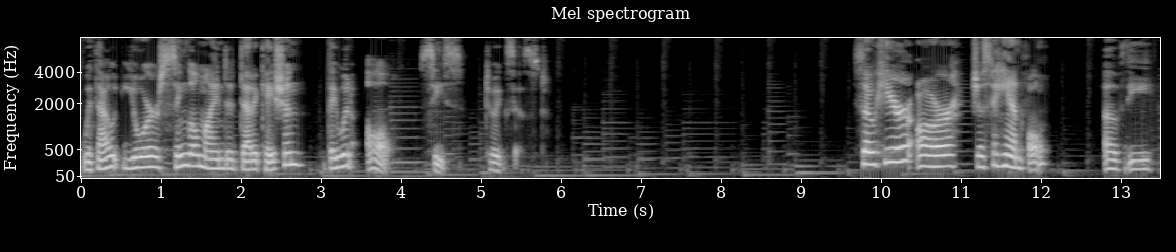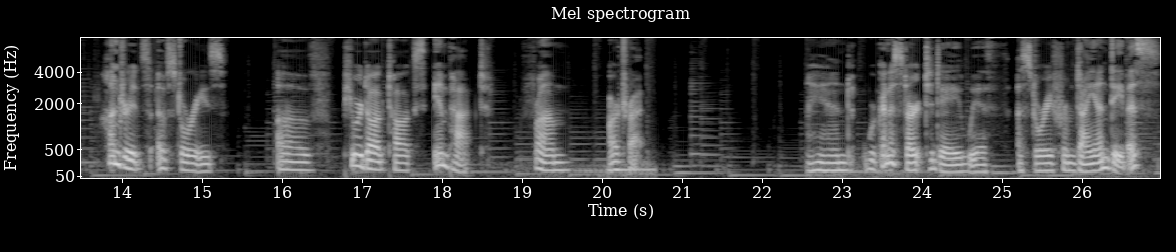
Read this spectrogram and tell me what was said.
Without your single minded dedication, they would all cease to exist. So, here are just a handful of the hundreds of stories of Pure Dog Talk's impact from our tribe. And we're going to start today with a story from Diane Davis.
